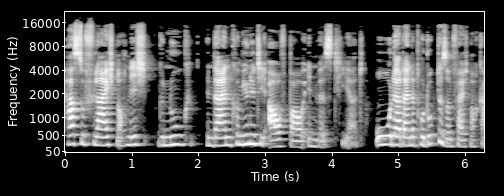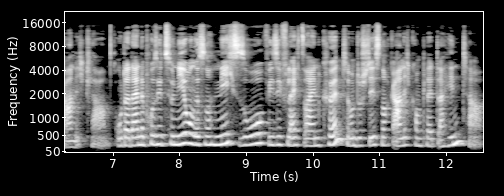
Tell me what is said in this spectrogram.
hast du vielleicht noch nicht genug in deinen Community-Aufbau investiert. Oder deine Produkte sind vielleicht noch gar nicht klar. Oder deine Positionierung ist noch nicht so, wie sie vielleicht sein könnte und du stehst noch gar nicht komplett dahinter.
